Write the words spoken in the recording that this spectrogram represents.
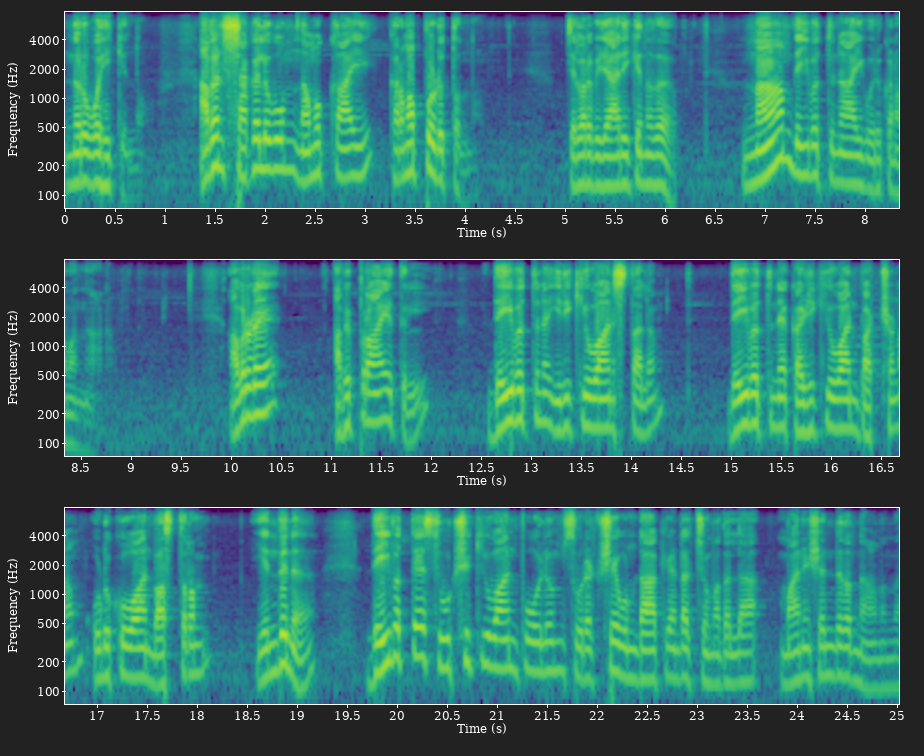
നിർവഹിക്കുന്നു. അവൻ സകലവും നമുക്കായി ക്രമപ്പെടുത്തുന്നു. ചിലർ വിചാരിക്കുന്നത് നാം ദൈവത്തിനായി ഒരുക്കണമെന്നാണ്. അവരുടെ അഭിപ്രായത്തിൽ ദൈവത്തിന് ഇരിക്കുവാൻ സ്ഥലം ദൈവത്തിന് കഴിക്കുവാൻ ഭക്ഷണം ഉടുക്കുവാൻ വസ്ത്രം എന്തിന് ദൈവത്തെ സൂക്ഷിക്കുവാൻ പോലും സുരക്ഷ ഉണ്ടാക്കേണ്ട ചുമതല മനുഷ്യന്റെതെന്നാണെന്ന്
